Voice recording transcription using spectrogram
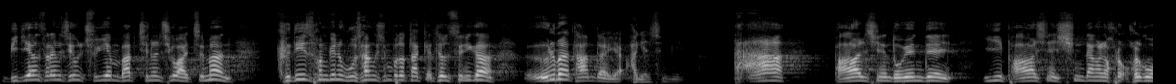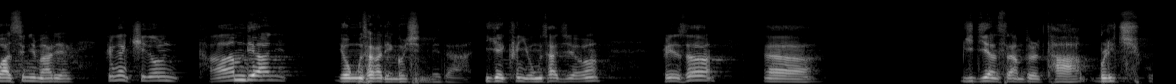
미디안 사람이 지금 주위에 막 진을 치고 왔지만 그들이 섬기는 우상신부터 다 깨뜨렸으니까 얼마나 담대하겠습니까? 다 바알 신의 노예인데 이 바알 신의 신당을 헐- 헐고 왔으니 말이에요. 그러니까 기도는 담대한 용사가 된 것입니다. 이게 큰 용사죠. 그래서 어, 미디안 사람들을 다 물리치고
